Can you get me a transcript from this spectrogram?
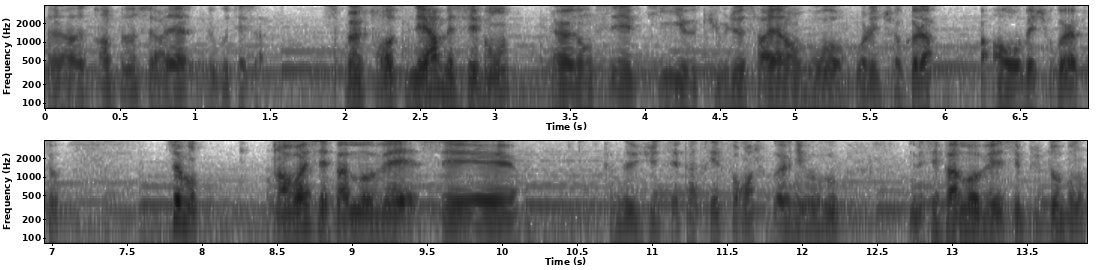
ça a l'air d'être un peu céréal, vais goûter ça. C'est pas extraordinaire, mais c'est bon. Euh, donc c'est des petits euh, cubes de céréales en gros enroulés de chocolat, enfin enrobés de chocolat plutôt. C'est bon. En vrai, c'est pas mauvais. C'est comme d'habitude, c'est pas très fort en chocolat niveau goût, mais c'est pas mauvais. C'est plutôt bon.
